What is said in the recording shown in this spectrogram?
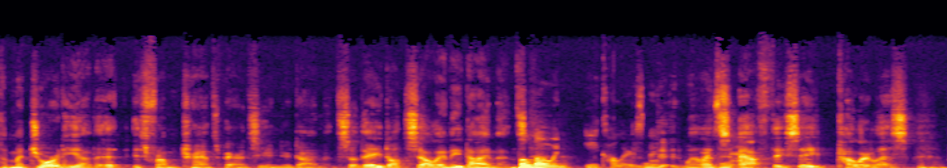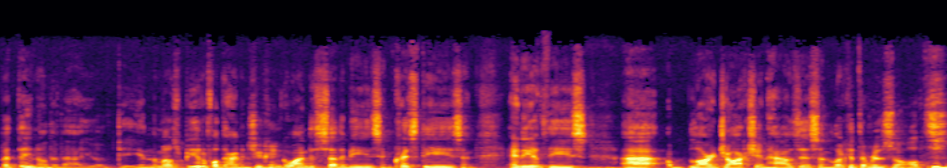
the majority of it is from transparency in your diamonds. So they don't sell any diamonds Below an E color, isn't it? well, Or it's it F. They say colorless, Mm-hmm. but they know the value of D. And the most beautiful diamonds, you can go on to Sotheby's and Christie's and any of these uh, large auction houses and look at the results.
